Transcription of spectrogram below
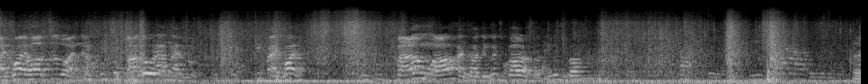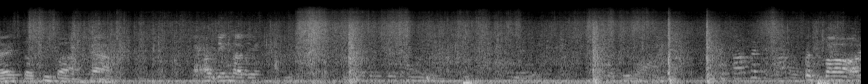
百块花枝丸啊，八个人来无？一百块，百人有啊，哎，头前嗰一包啦，头前嗰一包，来走四包。系啊，头前头前，不一包哦，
